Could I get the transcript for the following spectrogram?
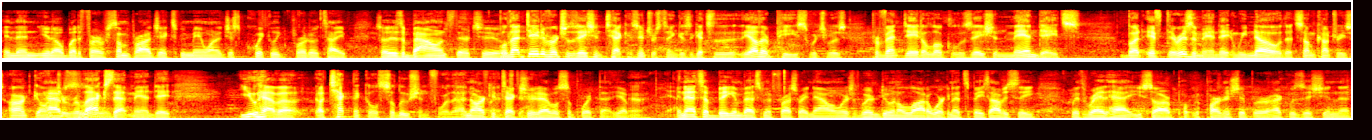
and then you know, but for some projects we may want to just quickly prototype. So there's a balance there too. Well, that data virtualization tech is interesting because it gets to the, the other piece, which was prevent data localization mandates. But if there is a mandate, and we know that some countries aren't going to relax that mandate, you have a, a technical solution for that. an architecture that will support that, yep. Yeah. And that's a big investment for us right now, and we're, we're doing a lot of work in that space. Obviously, with Red Hat, you saw our partnership or acquisition, that,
